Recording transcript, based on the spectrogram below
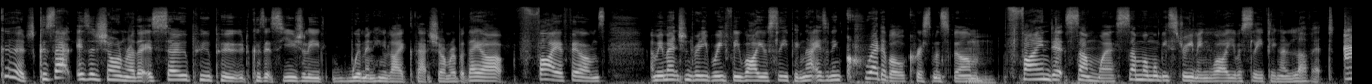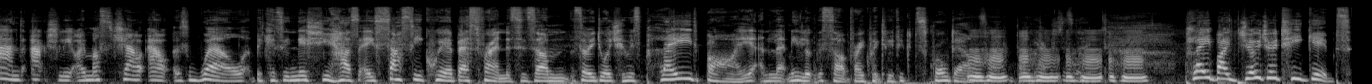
Good, because that is a genre that is so poo pooed because it's usually women who like that genre, but they are fire films. And we mentioned really briefly While You're Sleeping. That is an incredible Christmas film. Hmm. Find it somewhere. Someone will be streaming while you were sleeping. I love it. And actually, I must shout out as well because in this she has a sassy queer best friend. This is um, Zoey Deutch, who is played by, and let me look this up very quickly. If you could scroll down, mm-hmm, so I can find the actress's name. played by Jojo T. Gibbs,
